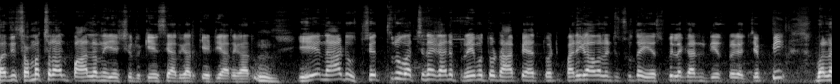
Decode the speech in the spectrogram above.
పది సంవత్సరాలు పాలన చేసిండ్రు కేసీఆర్ గారు కేటీఆర్ గారు. ఏనాడు శత్రు వచ్చినా కానీ ప్రేమతో ఆప్యాయతతోటి పని కావాలంటే సుధా ఎస్పీలకు కానీ డిఎస్పీ గారు చెప్పి వాళ్ళ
